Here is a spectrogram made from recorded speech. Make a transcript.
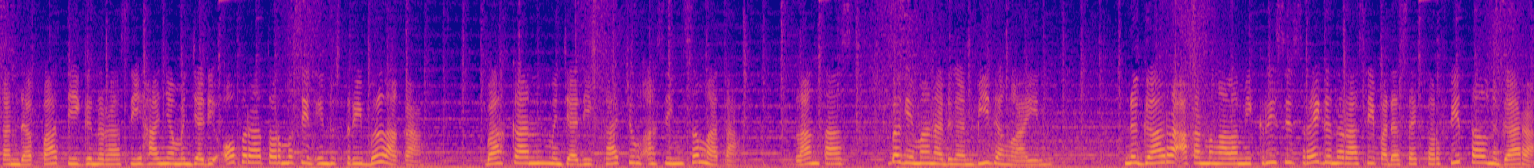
akan dapati generasi hanya menjadi operator mesin industri belaka, bahkan menjadi kacung asing semata. Lantas, bagaimana dengan bidang lain? Negara akan mengalami krisis regenerasi pada sektor vital negara,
